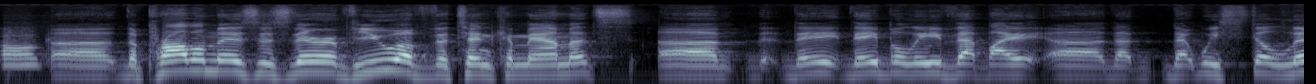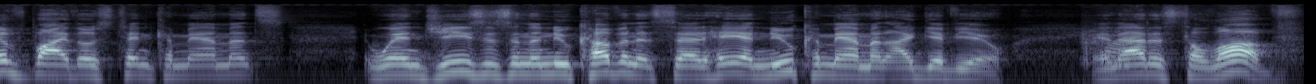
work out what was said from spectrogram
Okay. Uh, the problem is, is their view of the Ten Commandments. Uh, they they believe that by uh, that that we still live by those Ten Commandments. When Jesus in the New Covenant said, "Hey, a new commandment I give you," and that is to love.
